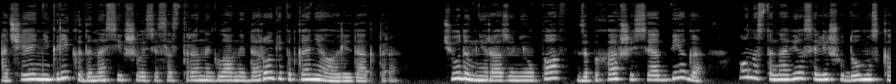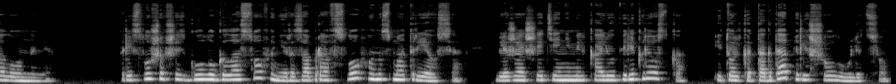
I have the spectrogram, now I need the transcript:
Отчаяние крика, доносившегося со стороны главной дороги, подгоняло редактора. Чудом ни разу не упав, запыхавшийся от бега, он остановился лишь у дома с колоннами. Прислушавшись к гулу голосов и не разобрав слов, он осмотрелся. Ближайшие тени мелькали у перекрестка, и только тогда перешел улицу.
